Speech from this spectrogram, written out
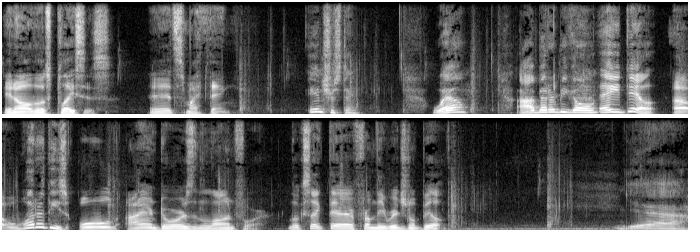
in all those places. It's my thing. Interesting. Well, I better be going. Hey, Dale, uh, what are these old iron doors in the lawn for? Looks like they're from the original build. Yeah.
